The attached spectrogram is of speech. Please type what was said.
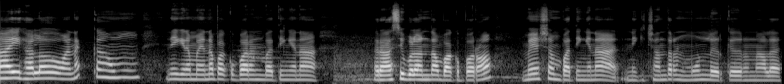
Hi hello வணக்கம். இன்றைக்கி நம்ம என்ன பார்க்க போகிறோன்னு பார்த்தீங்கன்னா ராசி பலன் தான் பார்க்க போகிறோம் மேஷம் பார்த்தீங்கன்னா இன்றைக்கி சந்திரன் மூணில் இருக்கிறதுனால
